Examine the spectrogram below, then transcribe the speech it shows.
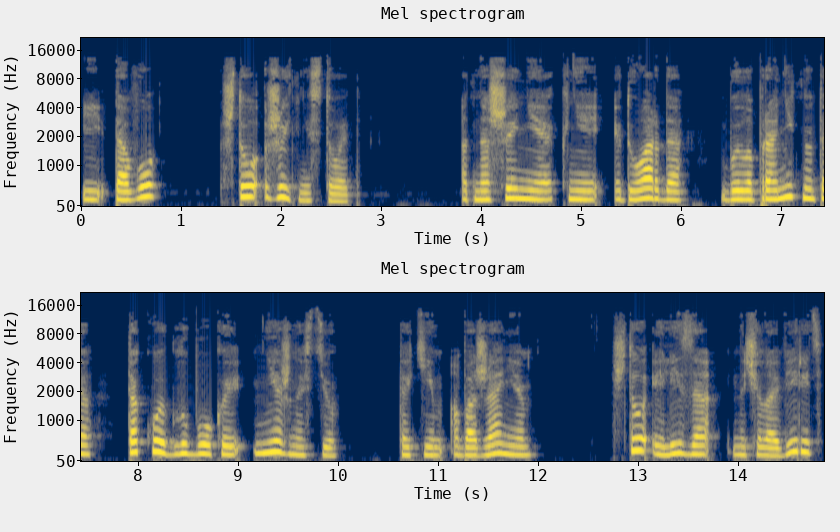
и того, что жить не стоит. Отношение к ней Эдуарда было проникнуто такой глубокой нежностью, таким обожанием, что Элиза начала верить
